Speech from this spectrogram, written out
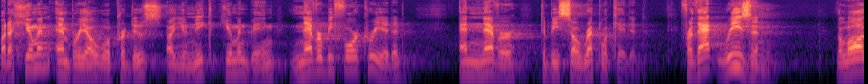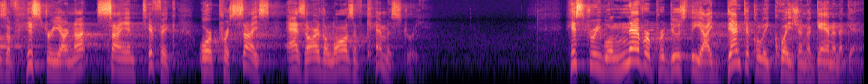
But a human embryo will produce a unique human being, never before created and never to be so replicated. For that reason, the laws of history are not scientific or precise, as are the laws of chemistry. History will never produce the identical equation again and again.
